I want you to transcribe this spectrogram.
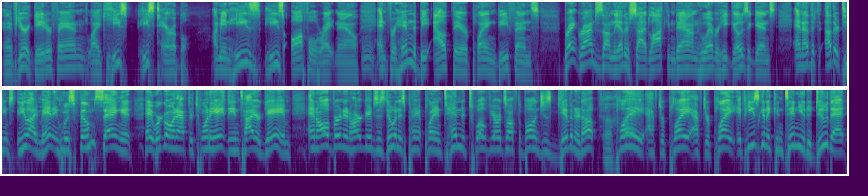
and if you're a Gator fan, like he's he's terrible. I mean, he's he's awful right now, mm. and for him to be out there playing defense, Brent Grimes is on the other side locking down whoever he goes against, and other other teams. Eli Manning was filmed saying it. Hey, we're going after 28 the entire game, and all Vernon Hargreaves is doing is pay, playing 10 to 12 yards off the ball and just giving it up, play after play after play. If he's going to continue to do that,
